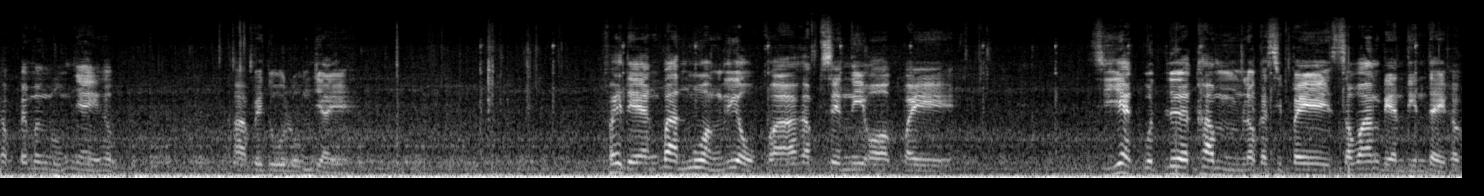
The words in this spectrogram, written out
ครับไปเมืองหลุมใหญ่ครับพาไปดูหลุมใหญ่ แดงบ้านม่วงเลี้ยวขวาครับ เส้นนี้ออกไปสีแยกกุดเรือคำเราก็สิไปสว่างแดนดินได้ครับ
